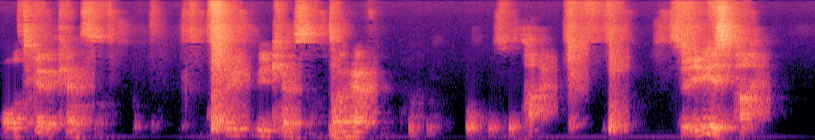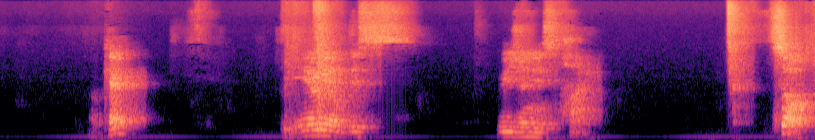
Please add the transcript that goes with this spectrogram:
altogether cancel. 3, 3 cancel. 1 half pi. So it is pi. Okay? The area of this region is pi. So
